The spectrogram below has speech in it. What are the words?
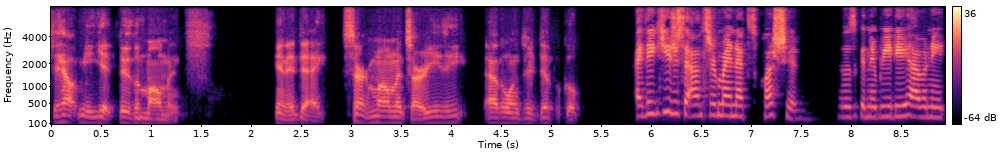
to help me get through the moments in a day. Certain moments are easy, other ones are difficult. I think you just answered my next question. It was going to be, do you have any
